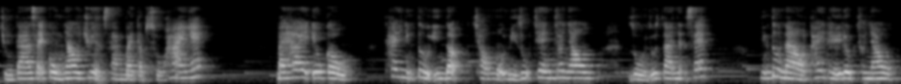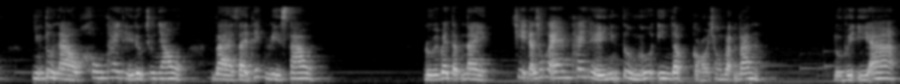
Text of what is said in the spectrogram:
chúng ta sẽ cùng nhau chuyển sang bài tập số 2 nhé. Bài 2 yêu cầu thay những từ in đậm trong mỗi ví dụ trên cho nhau, rồi rút ra nhận xét. Những từ nào thay thế được cho nhau, những từ nào không thay thế được cho nhau và giải thích vì sao. Đối với bài tập này, chị đã giúp các em thay thế những từ ngữ in đậm có trong đoạn văn. Đối với ý A,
